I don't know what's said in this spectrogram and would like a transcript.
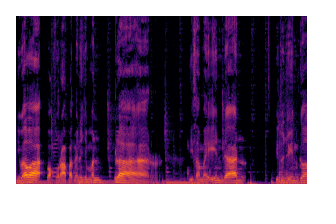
dibawa waktu rapat manajemen blar disampaikan dan ditujuin ke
